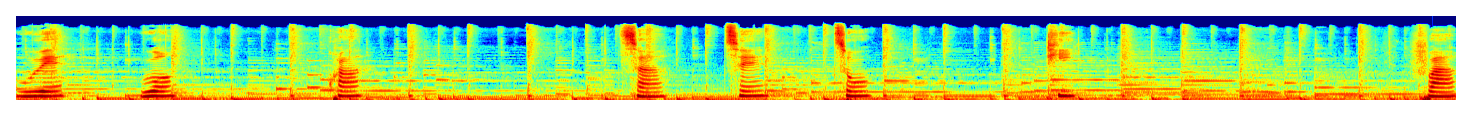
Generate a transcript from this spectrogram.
우에 우어 콰 차, 채, 초, 티. fa,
